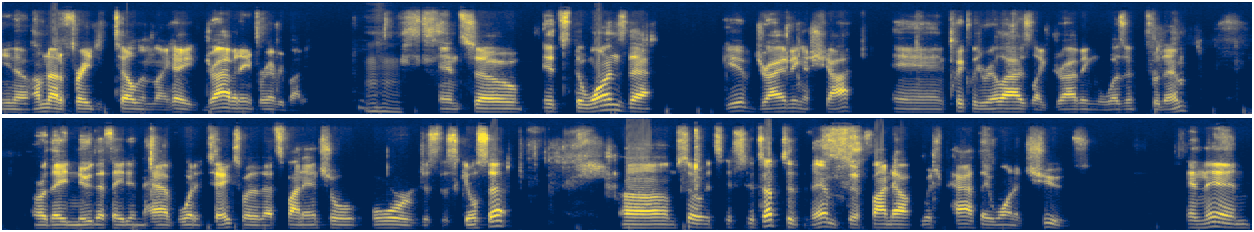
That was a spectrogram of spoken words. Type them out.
you know, I'm not afraid to tell them like, "Hey, driving ain't for everybody." Mm-hmm. And so it's the ones that give driving a shot and quickly realize like driving wasn't for them, or they knew that they didn't have what it takes, whether that's financial or just the skill set. Um, so it's it's it's up to them to find out which path they want to choose, and then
